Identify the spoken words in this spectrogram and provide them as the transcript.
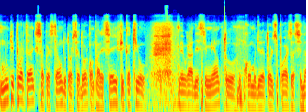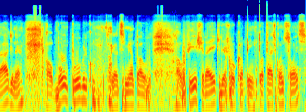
muito importante essa questão do torcedor comparecer e fica aqui o meu agradecimento como diretor de esportes da cidade, né? Ao bom público, agradecimento ao, ao Fischer aí que deixou o campo em totais condições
